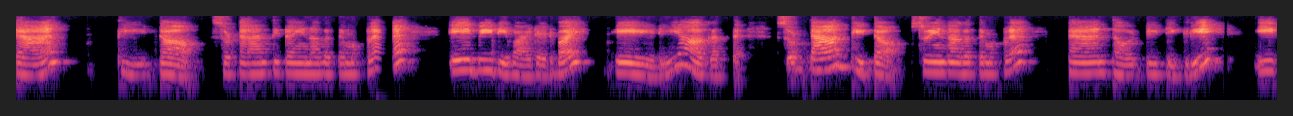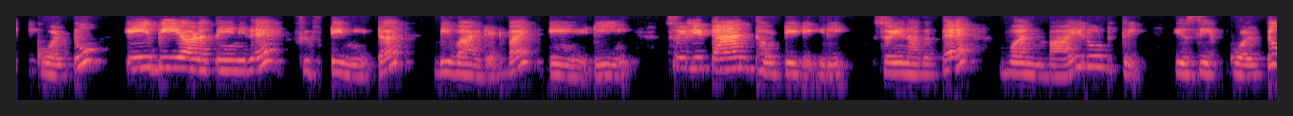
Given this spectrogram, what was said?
tan theta so tan theta ಏನಾಗತ್ತೆ ಮಕ್ಕಳೇ? A B divided by A D ಆಗತ್ತೆ. ಸೊ ಟ್ಯಾನ್ ಥೀಟಾ ಸೊ ಏನಾಗತ್ತೆ ಮಕ್ಕಳೇ? Tan thirty degree equal to A B ಅಳತೆ ಏನಿದೆ? Fifty metre divided by A D so ಇಲ್ಲಿ ಟ್ಯಾನ್ ಥರ್ಟಿ ಡಿಗ್ರಿ ಸೊ ಏನಾಗುತ್ತೆ? One by root three is equal to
